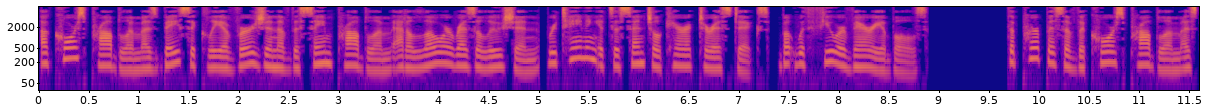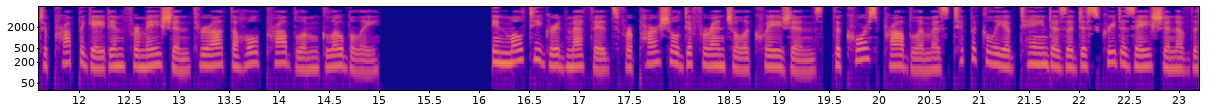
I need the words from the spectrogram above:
A coarse problem is basically a version of the same problem at a lower resolution, retaining its essential characteristics, but with fewer variables. The purpose of the coarse problem is to propagate information throughout the whole problem globally. In multigrid methods for partial differential equations, the coarse problem is typically obtained as a discretization of the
